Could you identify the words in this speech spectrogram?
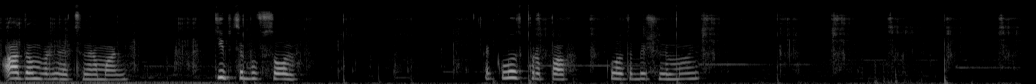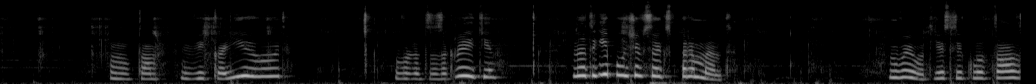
А дом вернеться нормально. Тіп, це був сон. А клод пропав. Клода більше немає. О, там Віка Ігор. Ворота закриті. Ну, такий получився експеримент. Вивод, якщо клота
